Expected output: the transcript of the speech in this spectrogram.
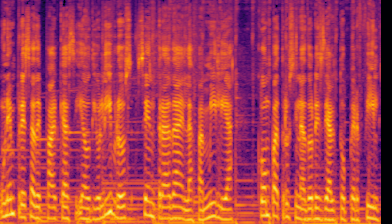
una empresa de podcasts y audiolibros centrada en la familia con patrocinadores de alto perfil.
